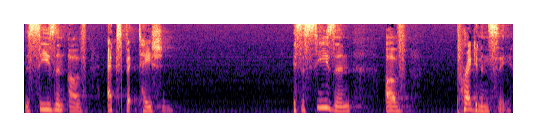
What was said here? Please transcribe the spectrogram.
the season of expectation. It's a season of pregnancy.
